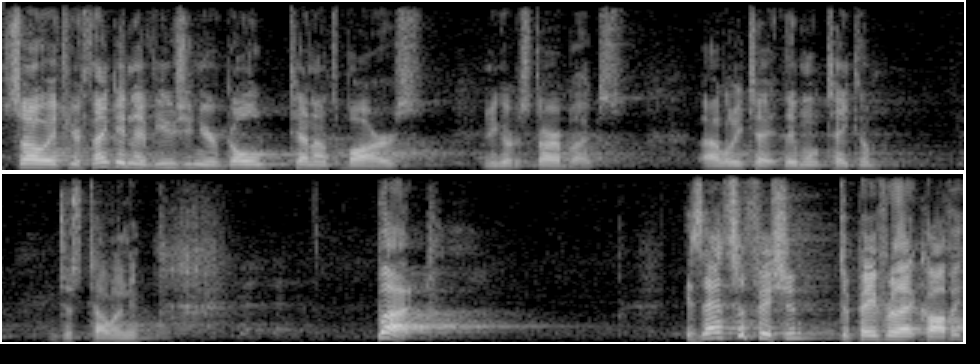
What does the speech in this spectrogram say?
So if you're thinking of using your gold 10 ounce bars you go to Starbucks, uh, let me tell you, they won't take them. I'm just telling you. But is that sufficient to pay for that coffee?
